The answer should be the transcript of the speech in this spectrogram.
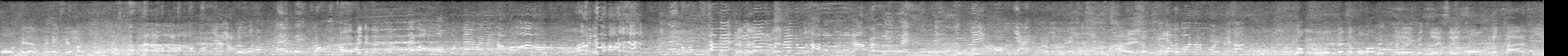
ขอแค่ไม่ให้เสียตังค์เยอะแต่ว่าแม่เป็นเราแม่เป็นอย่างนั้นครับได้บอกงบคุณแม่ไว้ไหมคะว่าเออเราไม่ได้บอกแม่รู้อันนี้ถ้าแม่ถ้าแม่รู้แม่ดูข่าวเรารู้แล้วนะก็คือเสร็จปุ๊บนี่คือแม่พร้อมย้ายก็อยู่ได้เลยใช่ครับเพราะอยากว่าโดนโดนกดไหมคะก็กลัวอยู่นะครับเพราะว่าไม่เคยไม่เคยซื้อของมูลค่าที่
